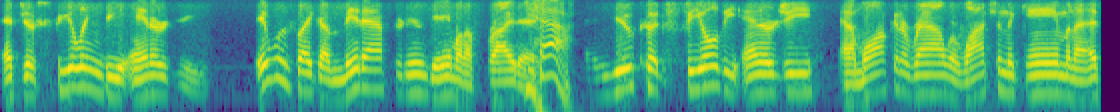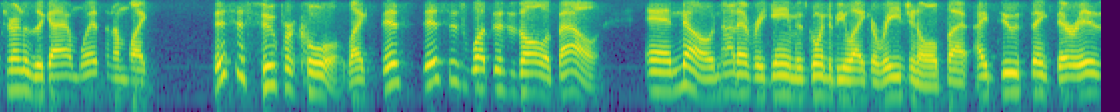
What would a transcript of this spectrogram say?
and just feeling the energy. It was like a mid-afternoon game on a Friday Yeah. and you could feel the energy. And I'm walking around, we're watching the game, and I, I turn to the guy I'm with, and I'm like, "This is super cool. Like this, this is what this is all about." And no, not every game is going to be like a regional, but I do think there is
